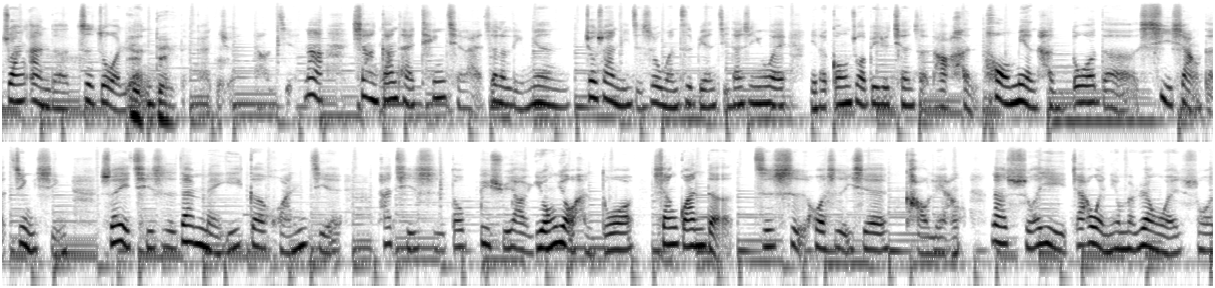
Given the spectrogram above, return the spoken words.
专案的制作人，嗯、对的感觉。了解。那像刚才听起来，这个里面，就算你只是文字编辑，但是因为你的工作必须牵扯到很后面很多的细项的进行，所以其实在每一个环节，它其实都必须要拥有很多相关的知识或是一些考量。那所以嘉伟，你有没有认为说，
